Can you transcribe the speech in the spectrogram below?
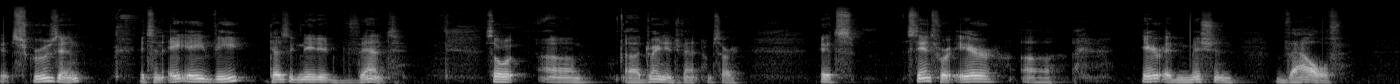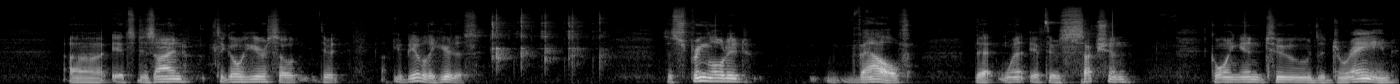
it screws in. It's an AAV designated vent. So, um, uh, drainage vent, I'm sorry. It stands for air, uh, air admission valve. Uh, it's designed to go here so there, you'll be able to hear this. A spring-loaded valve that if there's suction going into the drain,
